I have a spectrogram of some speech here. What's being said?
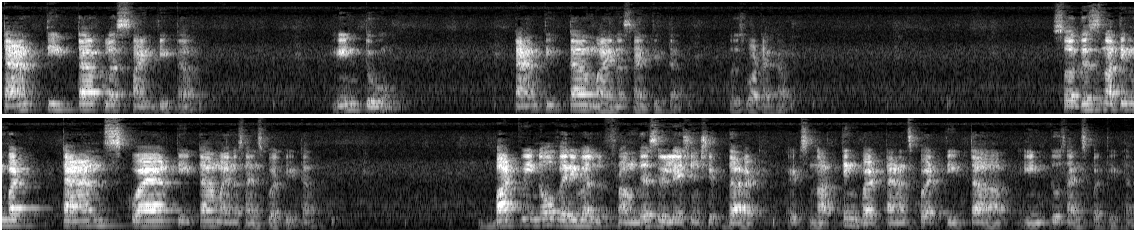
tan theta plus sine theta into tan theta minus sine theta this is what I have. So this is nothing but tan square theta minus sine square theta but we know very well from this relationship that it's nothing but tan square theta into sine square theta.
